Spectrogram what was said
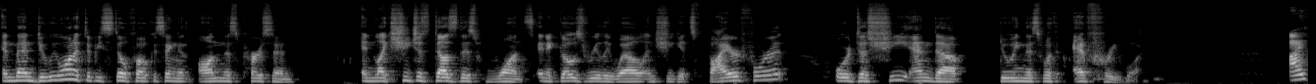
And then do we want it to be still focusing on this person and like she just does this once and it goes really well and she gets fired for it? Or does she end up doing this with everyone? I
